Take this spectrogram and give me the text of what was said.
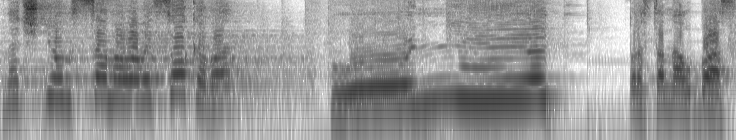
начнем с самого высокого?» «О, нет!» – простонал Бас.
